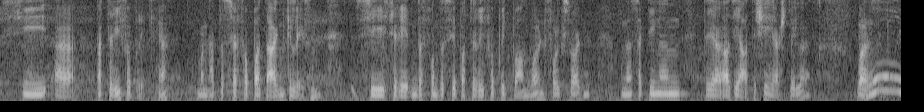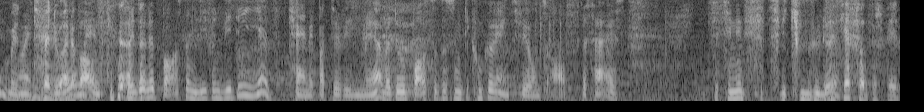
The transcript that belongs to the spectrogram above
Sie, äh, Batteriefabrik, ja? man hat das ja vor ein paar Tagen gelesen, sie, sie reden davon, dass sie eine Batteriefabrik bauen wollen, Volkswagen. Und dann sagt ihnen der asiatische Hersteller, was? Moment, wenn du eine baust. Wenn du eine baust, dann liefern wir dir jetzt keine Batterien mehr, weil du baust sozusagen die Konkurrenz für uns auf. Das heißt, sie sind in dieser Zwickmühle. Es ist jetzt schon zu spät.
